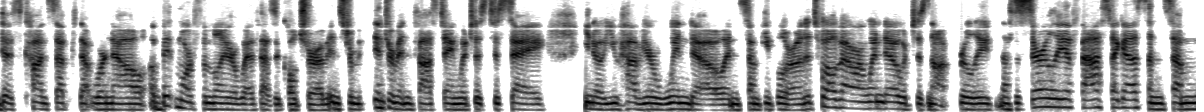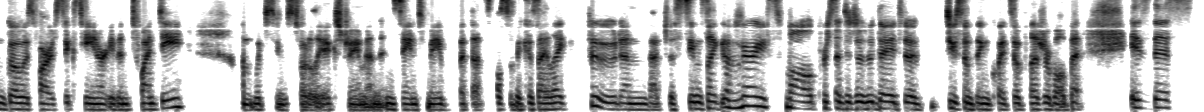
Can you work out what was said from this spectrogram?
this concept that we're now a bit more familiar with as a culture of intermittent fasting, which is to say, you know, you have your window, and some people are on a 12 hour window, which is not really necessarily a fast, I guess, and some go as far as 16 or even 20, um, which seems totally extreme and insane to me. But that's also because I like food, and that just seems like a very small percentage of the day to do something quite so pleasurable. But is this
